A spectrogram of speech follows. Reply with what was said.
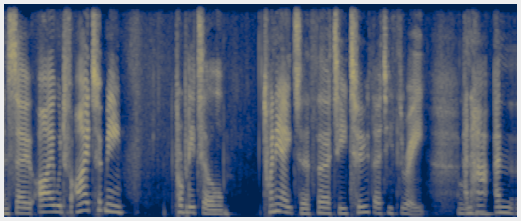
And so I would, I took me probably till 28 to 32, 33 mm. and, ha- and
